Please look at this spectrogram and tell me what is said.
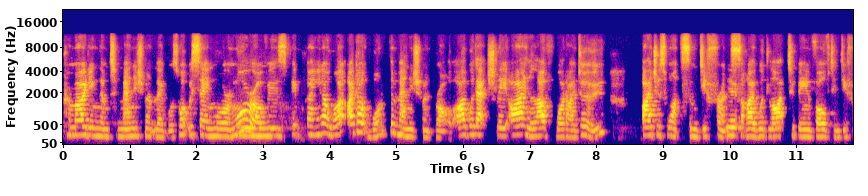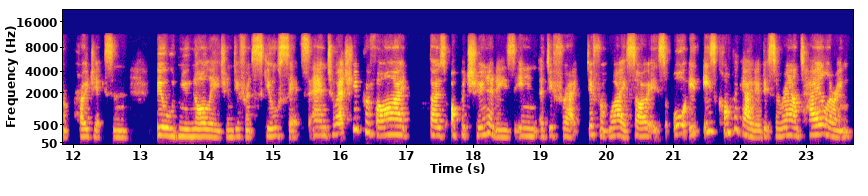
promoting them to management levels. What we're seeing more and more mm. of is people going, you know what, I don't want the management role. I would actually, I love what I do. I just want some difference. Yeah. I would like to be involved in different projects and build new knowledge and different skill sets and to actually provide those opportunities in a different different way. So it's all it is complicated. It's around tailoring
